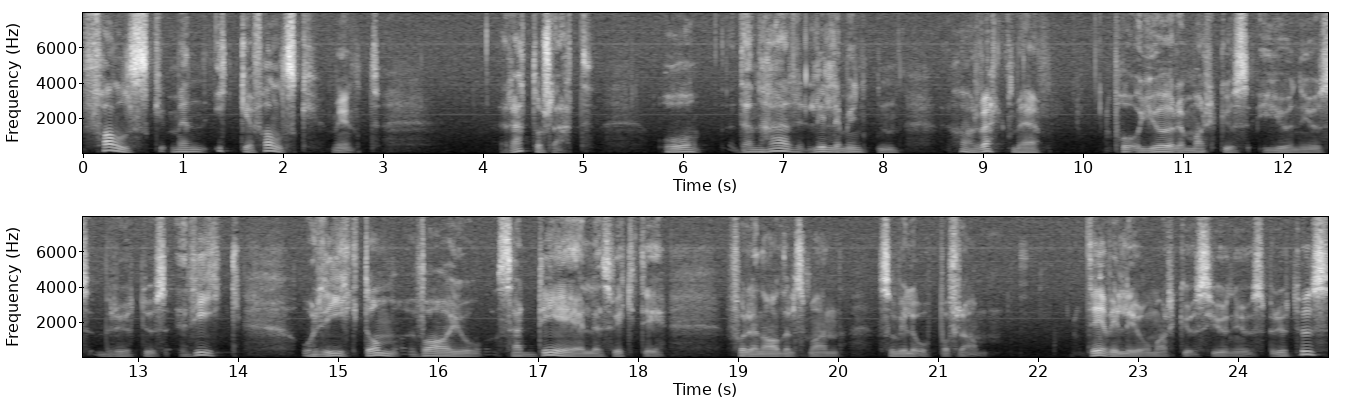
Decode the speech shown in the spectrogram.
falsk, men ikke falsk mynt. Rett og slett. Og denne lille mynten har vært med på å gjøre Marcus Junius Brutus rik. Og rikdom var jo særdeles viktig for en adelsmann som ville opp og fram. Det ville jo Marcus Junius Brutus,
